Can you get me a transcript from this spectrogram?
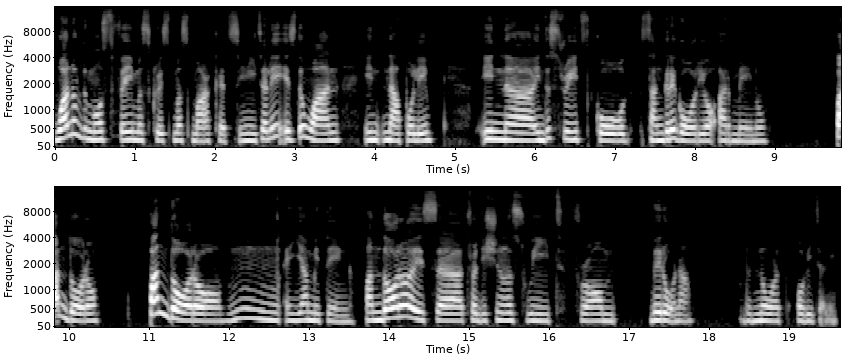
One of the most famous Christmas markets in Italy is the one in Napoli, in, uh, in the streets called San Gregorio Armeno. Pandoro. Pandoro, mm, a yummy thing. Pandoro is a traditional sweet from Verona, the north of Italy.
